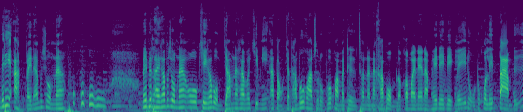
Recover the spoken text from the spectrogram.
ไม่ได้อัดไปนะผู้ชมนะไม่เป็นไรครับผู้ชมนะโอเคครับผมย้ำนะครับว่าคลิปนี้อาต๋องจะทำเพื่อความสนุกเพื่อความบันเทิงเท่านั้นนะครับผมแล้วก็ไม่แนะนำให้เด็กๆและไอ้หนูทุกคนเล่นตามหรือ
